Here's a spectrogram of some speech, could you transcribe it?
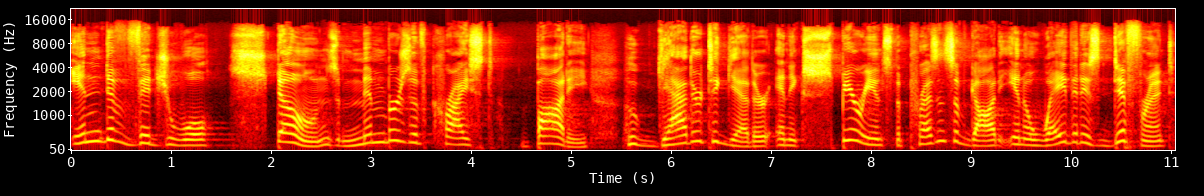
individual stones, members of Christ's body, who gather together and experience the presence of God in a way that is different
